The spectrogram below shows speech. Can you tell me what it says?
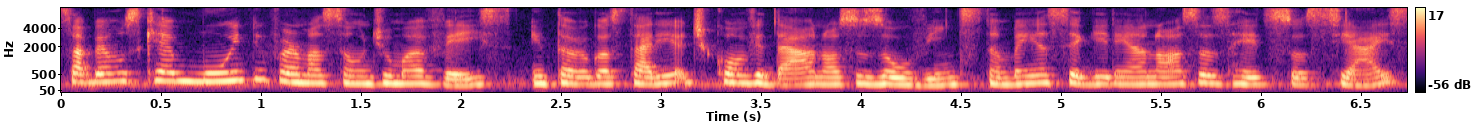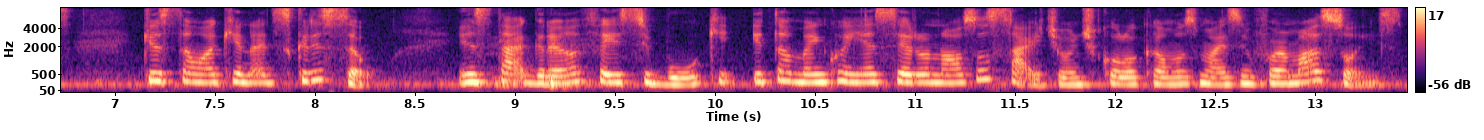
Sabemos que é muita informação de uma vez, então eu gostaria de convidar nossos ouvintes também a seguirem as nossas redes sociais, que estão aqui na descrição. Instagram, Facebook e também conhecer o nosso site, onde colocamos mais informações.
